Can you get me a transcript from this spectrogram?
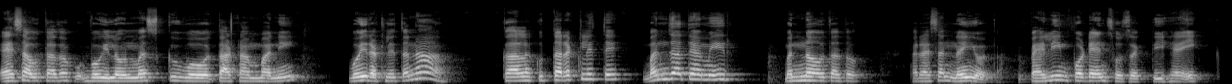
ऐसा होता तो वो इलोन मस्क वो टाटा अंबानी वही रख लेता ना? काला कुत्ता रख लेते। बन जाते अमीर। बनना होता तो। पर ऐसा नहीं होता। पहली इम्पोर्टेंस हो सकती है एक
